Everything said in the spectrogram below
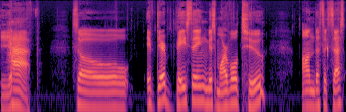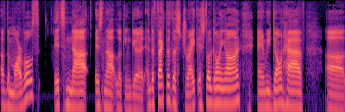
Yep. half. So if they're basing Miss Marvel 2 on the success of the Marvels, it's not it's not looking good. And the fact that the strike is still going on and we don't have uh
